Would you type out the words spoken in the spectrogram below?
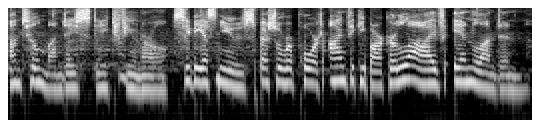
until Monday's state funeral. CBS News special report. I'm Vicki Barker live in London.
